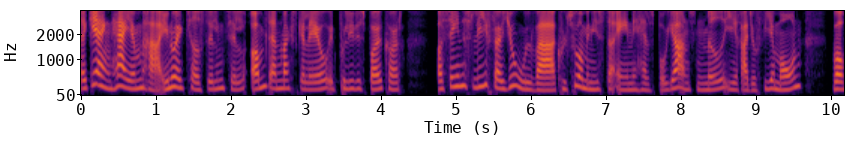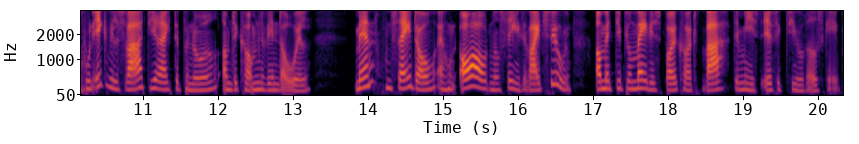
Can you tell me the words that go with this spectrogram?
Regeringen herhjemme har endnu ikke taget stilling til, om Danmark skal lave et politisk boykot, Og senest lige før jul var kulturminister Ane Halsbo Jørgensen med i Radio 4 Morgen, hvor hun ikke ville svare direkte på noget om det kommende vinter-OL. Men hun sagde dog, at hun overordnet set var i tvivl om et diplomatisk boykot var det mest effektive redskab.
